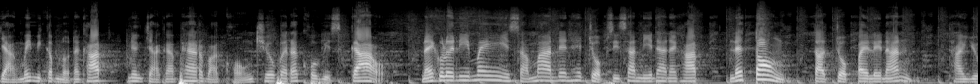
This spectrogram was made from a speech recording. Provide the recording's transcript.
อย่างไม่มีกำหนดนะครับ เนื่องจากการแพร่ระบาดของเชื้อไวรัสโควิด -19 ในกรณีไม่สามารถเล่นให้จบซีซั่นนี้ได้นะครับ และต้องตัดจบไปเลยนั้น ทางยู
